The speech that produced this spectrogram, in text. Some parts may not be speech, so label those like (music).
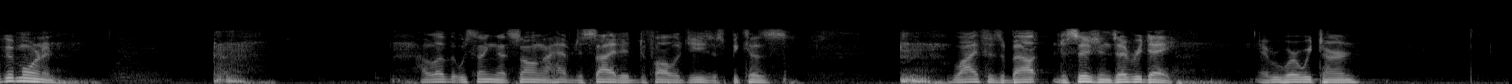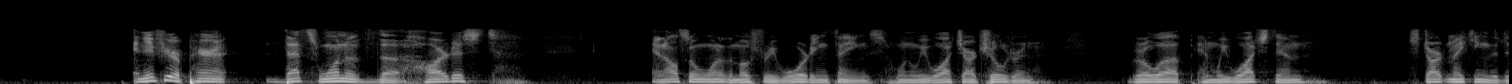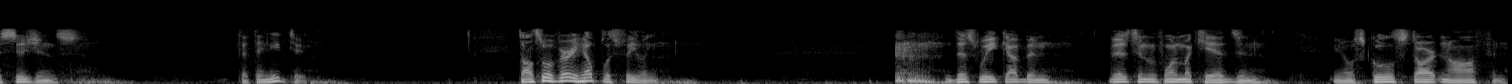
Well, good morning. (clears throat) I love that we sing that song, I have decided to follow Jesus, because (clears throat) life is about decisions every day, everywhere we turn. And if you're a parent, that's one of the hardest and also one of the most rewarding things when we watch our children grow up and we watch them start making the decisions that they need to. It's also a very helpless feeling. (clears throat) this week I've been visiting with one of my kids and you know, school's starting off and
